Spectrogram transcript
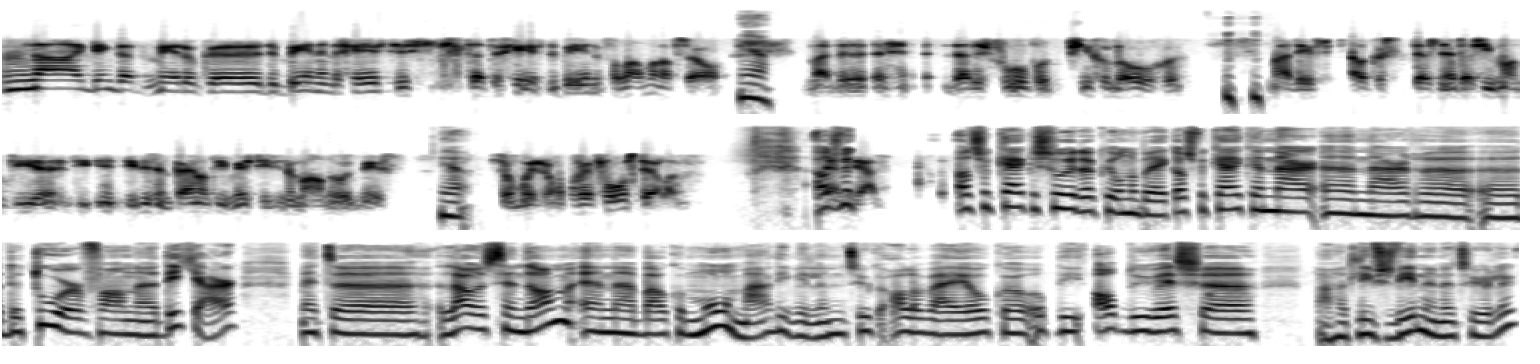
Nou, ik denk dat het meer ook eh, de benen en de geest is. Dat de geest de benen verlammen of zo. Ja. Maar de, dat is bijvoorbeeld psychologen. maar dat, heeft elke, dat is net als iemand die, eh, die, die dus een penalty mist die hij normaal nooit mist. Ja. Zo moet je het ongeveer voorstellen. Als En we, ja, als we kijken, sorry dat ik u onderbreek. Als we kijken naar, eh, naar eh, eh, de Tour van dit jaar... met Laurens ten Dam en Bauke Mollema... die willen natuurlijk allebei ook op die Alpe d'Huez... nou, het liefst winnen natuurlijk.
